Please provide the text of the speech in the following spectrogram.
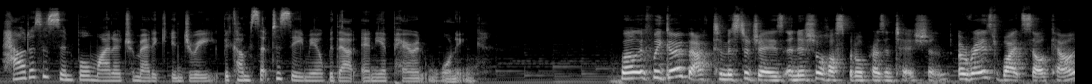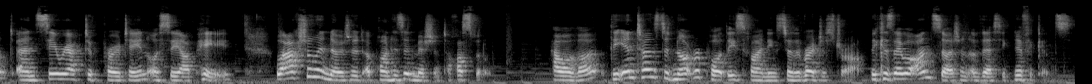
How does a simple minor traumatic injury become septicemia without any apparent warning? Well, if we go back to Mr. J's initial hospital presentation, a raised white cell count and C reactive protein, or CRP, were actually noted upon his admission to hospital. However, the interns did not report these findings to the registrar because they were uncertain of their significance,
